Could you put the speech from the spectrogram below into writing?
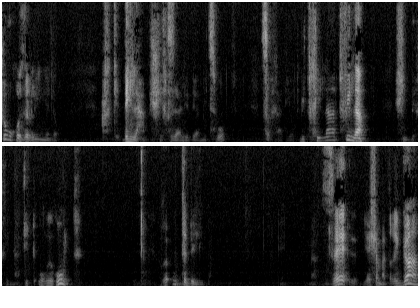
שוב הוא חוזר לעניינו. אך כדי להמשיך זה על ידי המצוות, צריכה להיות בתחילה תפילה, שהיא בחינת התעוררות, ראותא דליבה. זה, יש המדרגה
